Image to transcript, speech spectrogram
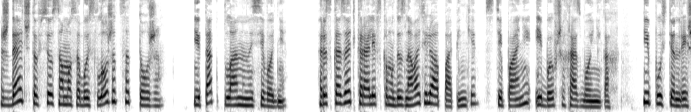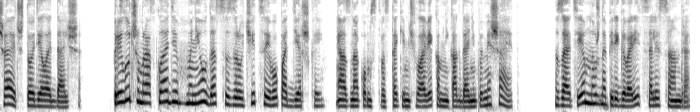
Ждать, что все само собой сложится, тоже. Итак, планы на сегодня. Рассказать королевскому дознавателю о папеньке, Степане и бывших разбойниках. И пусть он решает, что делать дальше. При лучшем раскладе мне удастся заручиться его поддержкой, а знакомство с таким человеком никогда не помешает. Затем нужно переговорить с Александро,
